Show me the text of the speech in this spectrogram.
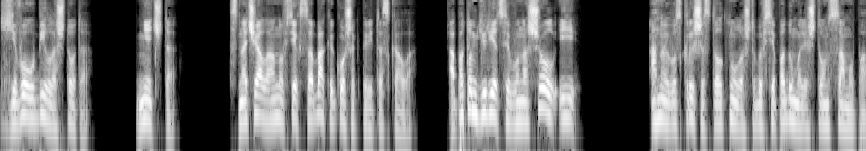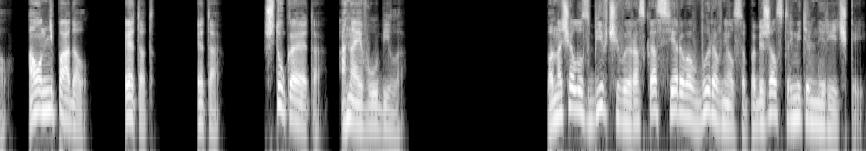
Его убило что-то. Нечто. Сначала оно всех собак и кошек перетаскало. А потом Юрец его нашел и... Оно его с крыши столкнуло, чтобы все подумали, что он сам упал. А он не падал. Этот, это, штука эта, она его убила. Поначалу сбивчивый рассказ Серого выровнялся, побежал стремительной речкой.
